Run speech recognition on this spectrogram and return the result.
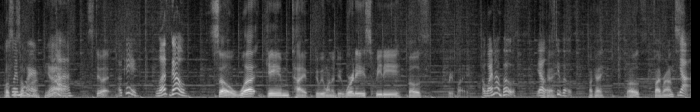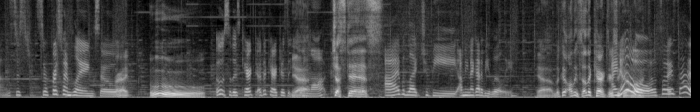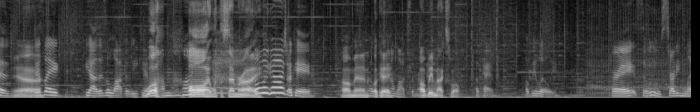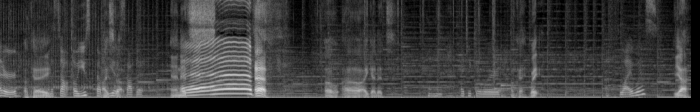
Post play more. more. Yeah. Yeah. Let's do it. Okay, let's go. So, what game type do we want to do? Wordy, speedy, both, free play. Oh, why not both? Yeah, let's do both. Okay, both. Five rounds. Yeah, it's just it's your first time playing, so. All right. Ooh, Oh, so there's character other characters that you Yeah. can unlock. justice. I would like to be. I mean, I gotta be Lily. Yeah. Look at all these other characters. I you can know. That's what I said. Yeah. There's like, yeah, there's a lot that we can Whoa. unlock. Oh, I want the samurai. Oh my gosh. Okay. Oh man. Okay. can unlock some. right I'll be. Maxwell. Okay. I'll be Lily. All right. So, ooh, starting letter. I'm Okay. gonna stop. Oh, you stop. I you gotta stop it. And it's F. F. Oh, oh, I get it. I took your word. Okay. Wait. A fly whisk? Yeah.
